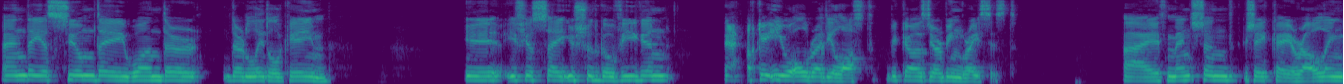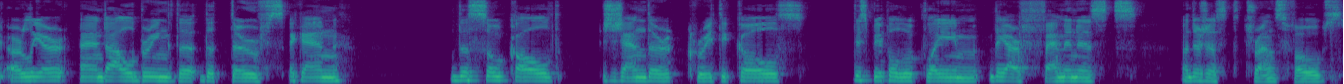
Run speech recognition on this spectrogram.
and they assume they won their, their little game. If you say you should go vegan, okay, you already lost because you're being racist. I've mentioned J.K. Rowling earlier, and I'll bring the, the TERFs again. The so called gender criticals, these people who claim they are feminists, and they're just transphobes.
